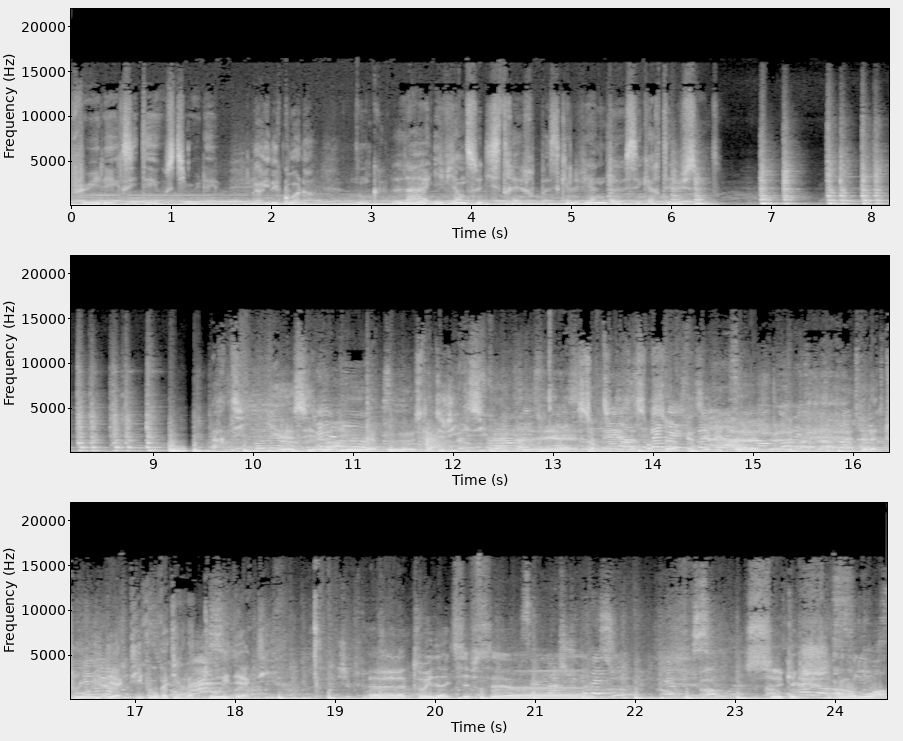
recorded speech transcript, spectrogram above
plus il est excité ou stimulé. Là, il est quoi là? Donc là, il vient de se distraire parce qu'elles viennent de s'écarter du centre. C'est le lieu un peu stratégique ici quand même. La sortie des ascenseurs, 15e étage, euh, de la tour idéactive. On va dire la tour idéactive. Euh, la tour idéactive, c'est euh, c'est un endroit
